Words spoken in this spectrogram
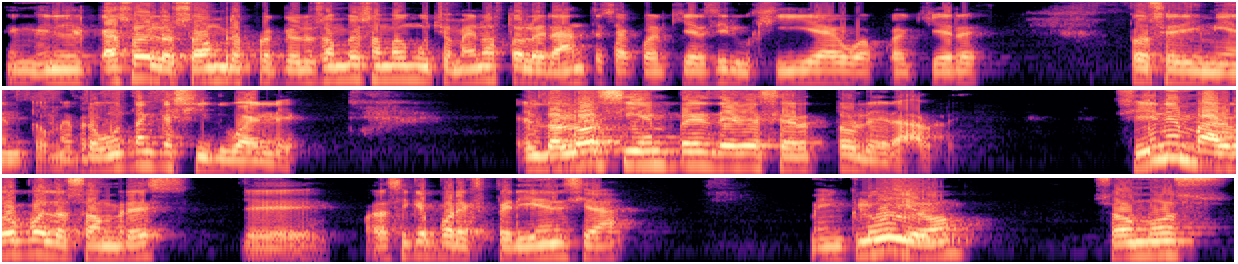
en, en, el caso de los hombres, porque los hombres somos mucho menos tolerantes a cualquier cirugía o a cualquier procedimiento. Me preguntan que si duele. El dolor siempre debe ser tolerable. Sin embargo, pues los hombres, ahora sí que por experiencia, me incluyo, somos,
